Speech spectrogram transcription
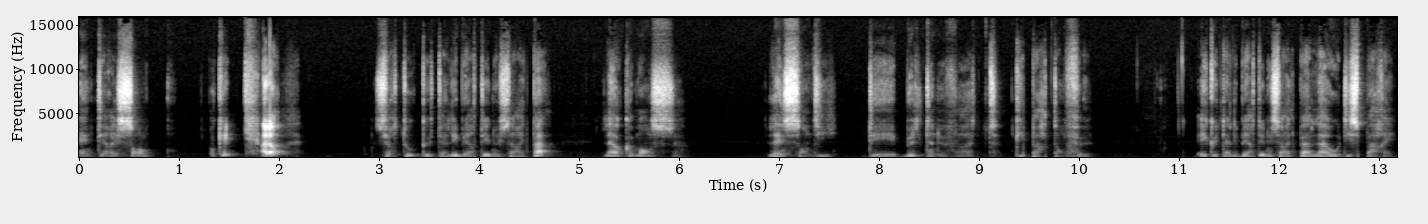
intéressant Ok? Alors, surtout que ta liberté ne s'arrête pas. Là commence l'incendie des bulletins de vote qui partent en feu. Et que ta liberté ne s'arrête pas là où disparaît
